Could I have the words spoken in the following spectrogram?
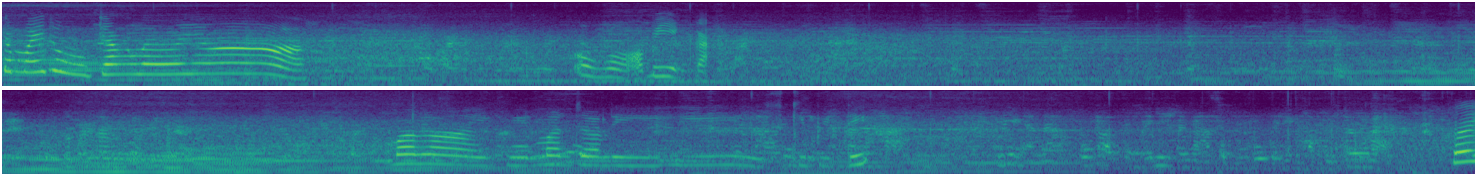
จะไม่ถูกจังเลยอะ โอ้โหเบีกอะ เมื่อไหรควิดมันจะรีสกิปิดิไม่อย่างนั้นนะพวกเราคงไม่มีปัญญาส่งรูปไปในคอมพิวเตอร์หรอกเฮ้ย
